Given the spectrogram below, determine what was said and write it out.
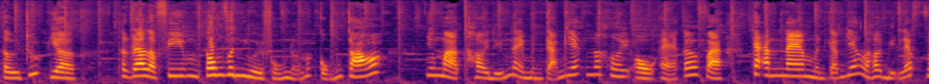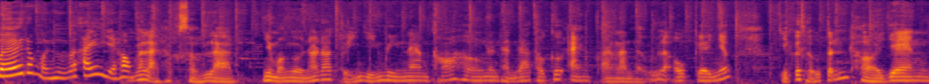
từ trước giờ? Thật ra là phim tôn vinh người phụ nữ cũng có, nhưng mà thời điểm này mình cảm giác nó hơi ồ ạt á và các anh nam mình cảm giác là hơi bị lép vế đó, mọi người có thấy vậy không? Với lại thật sự là như mọi người nói đó, tuyển diễn viên nam khó hơn nên thành ra thôi, cứ an toàn là nữ là ok nhất chỉ cứ thử tính thời gian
